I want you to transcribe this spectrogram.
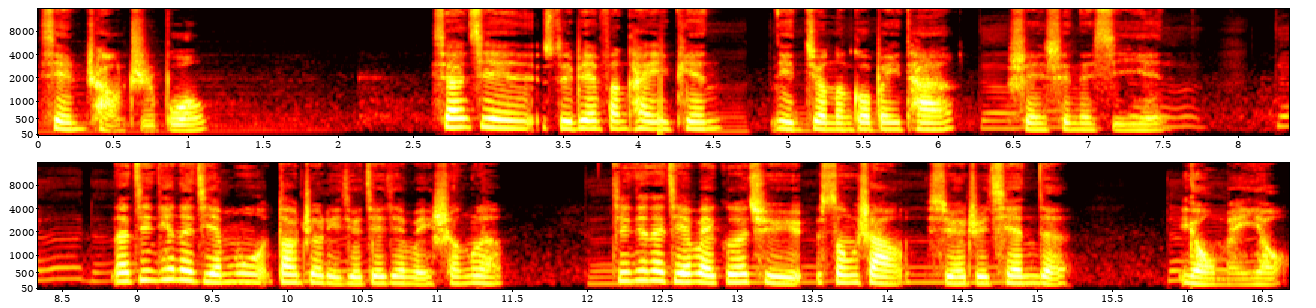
现场直播。相信随便翻开一篇，你就能够被它深深的吸引。那今天的节目到这里就接近尾声了。今天的结尾歌曲送上薛之谦的《有没有》。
